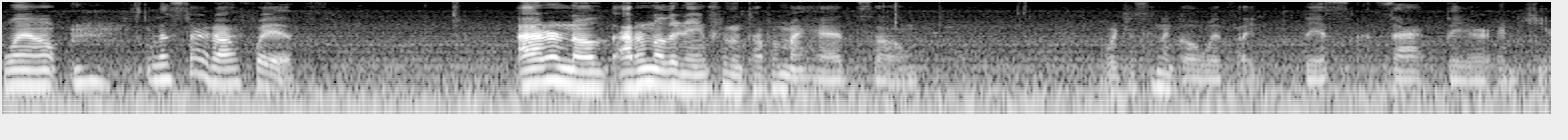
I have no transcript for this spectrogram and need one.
Well, let's start off with I don't know I don't know their names from the top of my head, so we're just gonna go with like this, that, there, and here.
